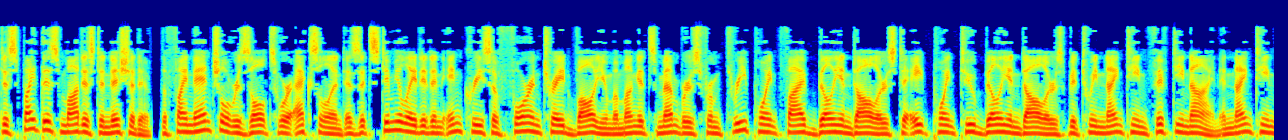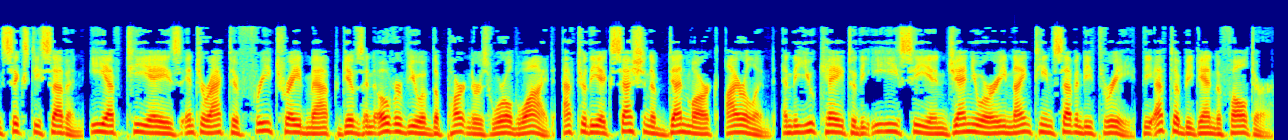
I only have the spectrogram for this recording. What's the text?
Despite this modest initiative, the financial results were excellent as it stimulated an increase of foreign trade volume among its members from $3.5 billion to $8.2 billion between 1959 and 1967. EFTA's interactive free trade map gives an overview of the partners worldwide. After the accession of Denmark, Ireland, and the UK to the EEC in January 1973, the EFTA began to falter.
